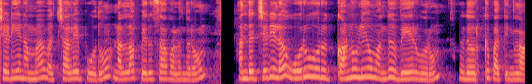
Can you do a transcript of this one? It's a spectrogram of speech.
செடியை நம்ம வச்சாலே போதும் நல்லா பெருசாக வளர்ந்துடும் அந்த செடியில் ஒரு ஒரு கணுலேயும் வந்து வேர் வரும். இது இருக்குது பார்த்தீங்களா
